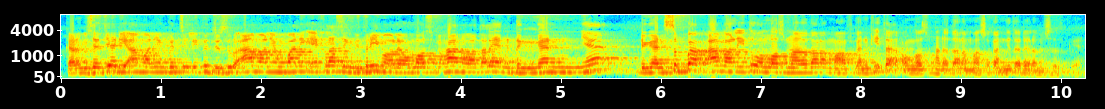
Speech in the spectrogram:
Karena bisa jadi amal yang kecil itu justru amal yang paling ikhlas yang diterima oleh Allah Subhanahu wa taala yang dengannya dengan sebab amal itu Allah Subhanahu wa taala maafkan kita, Allah Subhanahu wa taala masukkan kita dalam surga.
